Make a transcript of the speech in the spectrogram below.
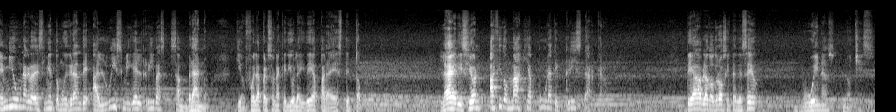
Envío un agradecimiento muy grande a Luis Miguel Rivas Zambrano, quien fue la persona que dio la idea para este top. La edición ha sido magia pura de Chris Darker. Te ha hablado Dross y te deseo buenas noches.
